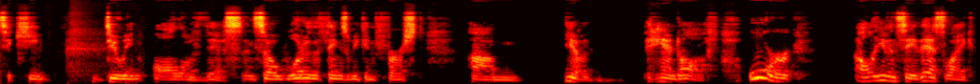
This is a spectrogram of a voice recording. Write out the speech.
to keep doing all of this. And so, what are the things we can first, um, you know, hand off? Or I'll even say this like,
